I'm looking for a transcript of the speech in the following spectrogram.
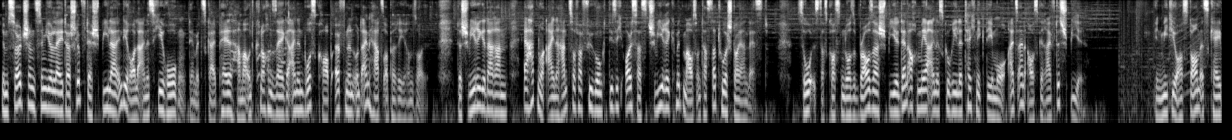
Im Surgeon Simulator schlüpft der Spieler in die Rolle eines Chirurgen, der mit Skalpell, Hammer und Knochensäge einen Brustkorb öffnen und ein Herz operieren soll. Das Schwierige daran, er hat nur eine Hand zur Verfügung, die sich äußerst schwierig mit Maus und Tastatur steuern lässt. So ist das kostenlose Browser-Spiel denn auch mehr eine skurrile Technik-Demo als ein ausgereiftes Spiel. In Meteor Storm Escape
